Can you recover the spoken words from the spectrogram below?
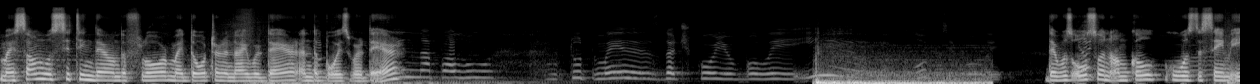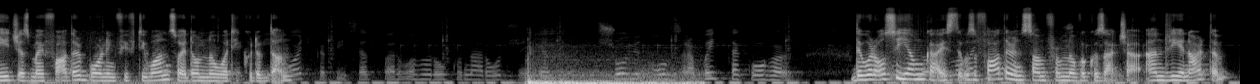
My son was sitting there on the floor, my daughter and I were there, and the boys were there. There was also an uncle who was the same age as my father, born in 51, so I don't know what he could have done. There were also young guys. There was a father and son from Novokozacha, Andriy and Artem.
